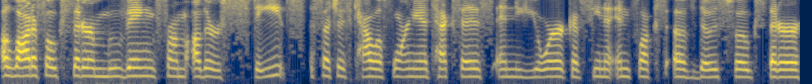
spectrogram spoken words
a lot of folks that are moving from other states, such as California, Texas, and New York. I've seen an influx of those folks that are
